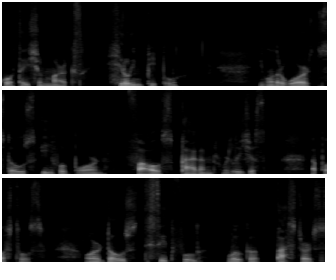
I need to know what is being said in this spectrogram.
quotation marks healing people, in other words, those evil born, false, pagan religious apostles, or those deceitful, vulgar pastors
